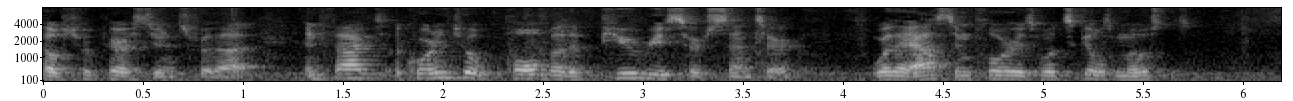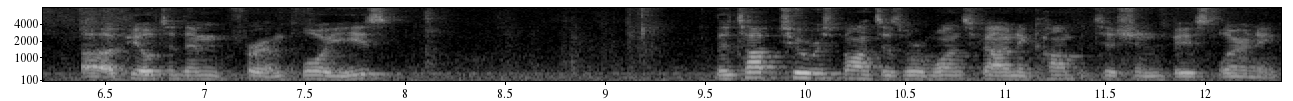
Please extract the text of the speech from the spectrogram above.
helps prepare students for that. In fact, according to a poll by the Pew Research Center, where they asked employers what skills most uh, appeal to them for employees, the top two responses were ones found in competition based learning.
